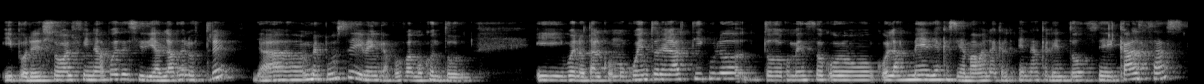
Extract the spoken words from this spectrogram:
Y por eso al final pues decidí hablar de los tres. Ya me puse y venga, pues vamos con todo. Y bueno, tal como cuento en el artículo, todo comenzó con, con las medias que se llamaban en aquel entonces calzas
